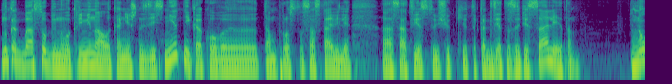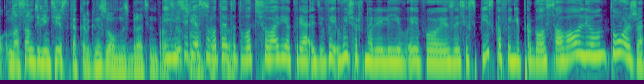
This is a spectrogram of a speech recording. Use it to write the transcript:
Ну как бы особенного криминала, конечно, здесь нет никакого, э, там просто составили а, соответствующую, как где-то записали это. Ну, на самом деле интересно, как организован избирательный процесс. Интересно, вот это... этот вот человек, вы, вычеркнули ли его из этих списков и не проголосовал ли он тоже,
